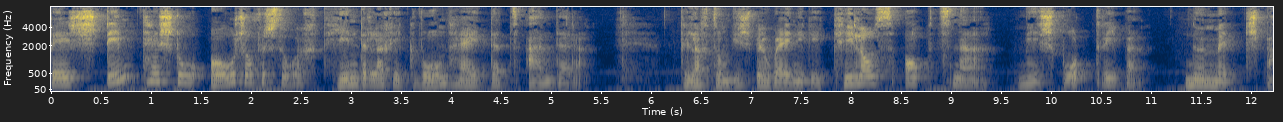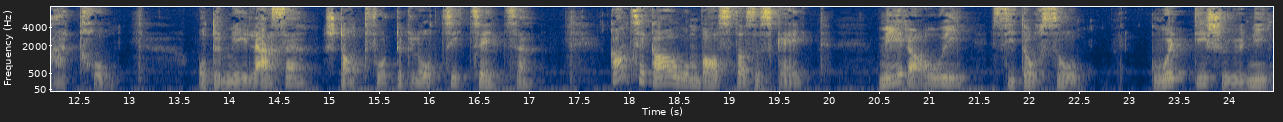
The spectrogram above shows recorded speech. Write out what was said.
Bestimmt hast du auch schon versucht, hinderliche Gewohnheiten zu ändern. Vielleicht zum Beispiel einige Kilos abzunehmen, mehr Sport treiben, nicht mehr zu spät kommen. Oder mehr lesen, statt vor der Glotze zu sitzen. Ganz egal, um was das es geht. Wir alle sind doch so gute, schöne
